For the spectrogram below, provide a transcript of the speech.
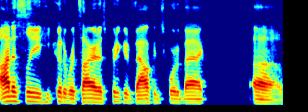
honestly, he could have retired as pretty good Falcons quarterback. Uh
